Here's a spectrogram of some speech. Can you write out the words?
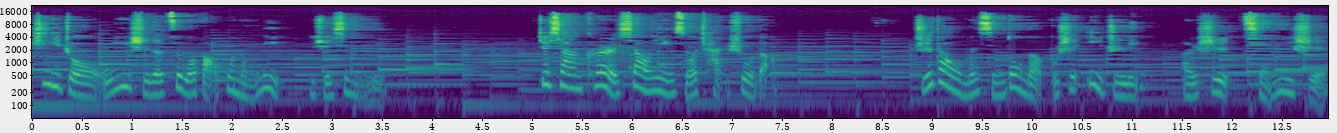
是一种无意识的自我保护能力和学习能力。就像科尔效应所阐述的，指导我们行动的不是意志力，而是潜意识。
